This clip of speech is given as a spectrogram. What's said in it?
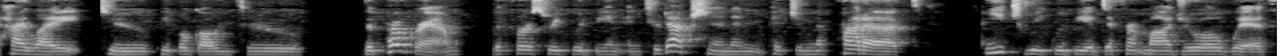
highlight to people going through the program. The first week would be an introduction and pitching the product each week would be a different module with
